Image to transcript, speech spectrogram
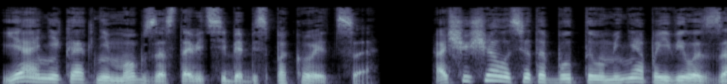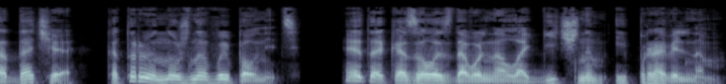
я никак не мог заставить себя беспокоиться. Ощущалось это, будто у меня появилась задача, которую нужно выполнить. Это оказалось довольно логичным и правильным.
